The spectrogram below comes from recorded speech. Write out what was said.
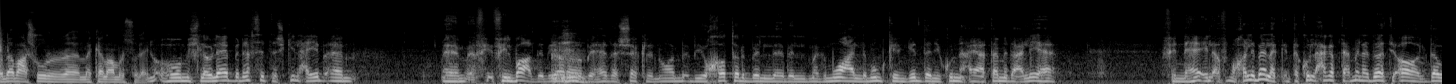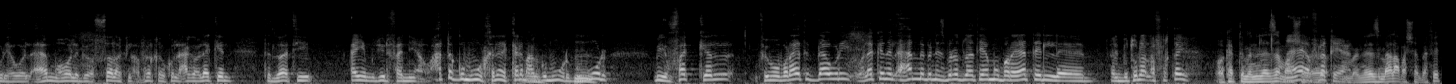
إمام عاشور آه، مكان عمرو السولية. هو مش لو لعب بنفس التشكيل هيبقى في في البعض بيرى بهذا الشكل إن هو بيخاطر بال- بالمجموعة اللي ممكن جدا يكون هيعتمد عليها في النهائي. ما خلي بالك أنت كل حاجة بتعملها دلوقتي آه الدوري هو الأهم هو اللي بيوصلك لأفريقيا وكل حاجة ولكن أنت دلوقتي أي مدير فني أو حتى الجمهور خلينا نتكلم عن الجمهور الجمهور بيفكر في مباريات الدوري ولكن الأهم بالنسبة له دلوقتي هي مباريات ال- البطولة الأفريقية وكابتن ما أنا لازم عشان أفريقيا يعني. ما أنا لازم العب عشان ابقى fit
